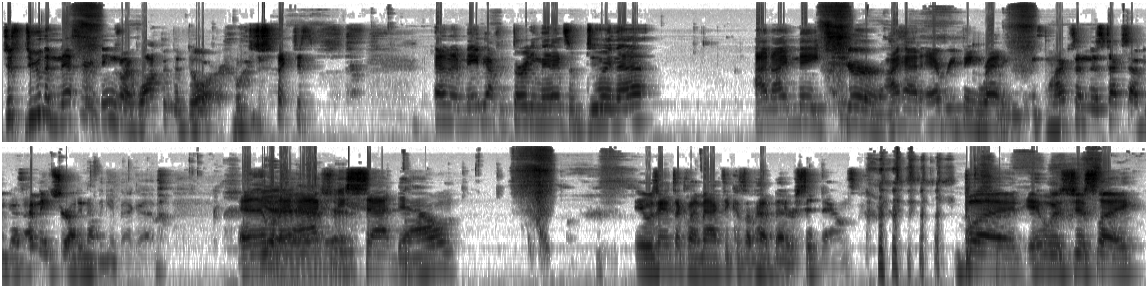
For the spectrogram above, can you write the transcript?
just do the necessary things when I walk through the door. just like just, and then maybe after thirty minutes of doing that, and I made sure I had everything ready because when I'm sending this text out to you guys, I made sure I didn't have to get back up. And then when I actually yeah. sat down, it was anticlimactic because I've had better sit downs. but it was just like,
